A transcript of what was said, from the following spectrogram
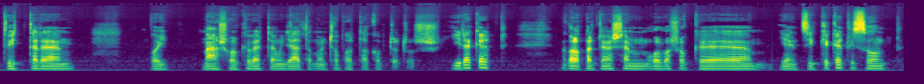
Twitteren, vagy máshol követtem úgy általában csapattal kapcsolatos híreket, meg alapvetően sem olvasok e, ilyen cikkeket, viszont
